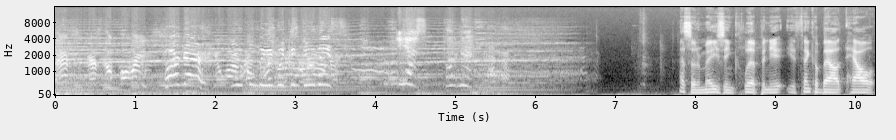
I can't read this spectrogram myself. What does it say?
This is the police. Partner! You You believe we can do this? Yes, partner. That's an amazing clip, and you, you think about how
